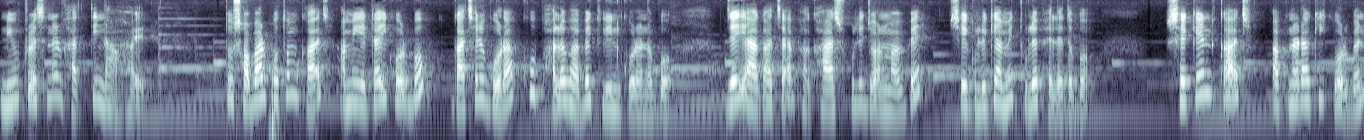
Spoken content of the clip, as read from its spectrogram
নিউট্রিশনের ঘাটতি না হয়। তো সবার প্রথম কাজ আমি এটাই করব, গাছের গোড়া খুব ভালোভাবে ক্লিন করে নেব। যেই আগাছা বা ঘাসগুলি জন্মাবে, সেগুলিকে আমি তুলে ফেলে দেব। সেকেন্ড কাজ আপনারা কি করবেন,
